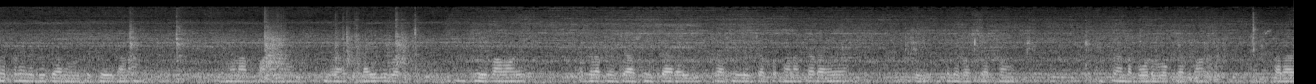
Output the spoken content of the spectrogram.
ਇਹ ਆਪਣੇ ਲੱਡੂ ਤਿਆਰ ਹੋ ਚੁੱਕੇ ਹਨ ਹੁਣ ਆਪਾਂ ਜਿਹੜਾ ਕੜਾਈ ਦੇ ਵਿੱਚ ਤੇ ਪਾਵਾਂਗੇ। ਅਗਰ ਆਪਣੇ ਚਾਸ਼ਨੀ ਤਿਆਰ ਹੈ ਜੀ ਚਾਸ਼ਨੀ ਵਿੱਚ ਆਪਾਂ ਖਾਣਾ ਚੜਾ ਹੋਇਆ, ਤੇ ਇਹਦੇ ਵਿੱਚ ਆਪਾਂ ਇਸ ਤਰ੍ਹਾਂ ਦਾ ਬੋਰਡ ਬੋ ਕੇ ਆਪਾਂ ਸਾਰਾ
